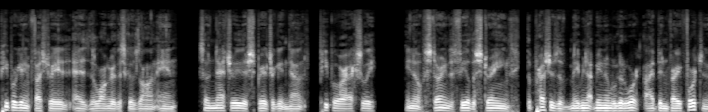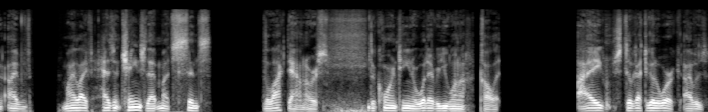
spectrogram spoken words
people are getting frustrated as the longer this goes on. And so naturally, their spirits are getting down. People are actually, you know, starting to feel the strain, the pressures of maybe not being able to go to work. I've been very fortunate. I've my life hasn't changed that much since the lockdown or the quarantine or whatever you want to call it. I still got to go to work. I was,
